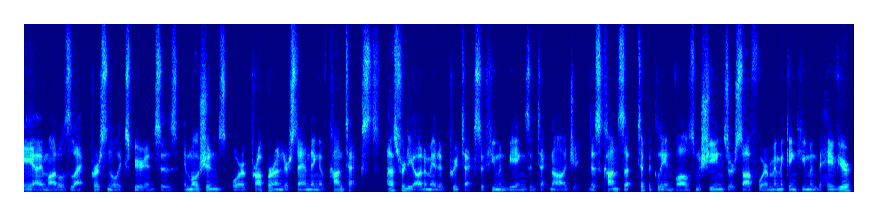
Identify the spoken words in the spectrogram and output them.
AI models lack personal experiences, emotions, or a proper understanding of context. As for the automated pretext of human beings and technology, this concept typically involves machines or software mimicking human behavior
